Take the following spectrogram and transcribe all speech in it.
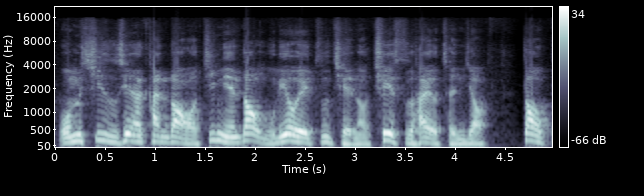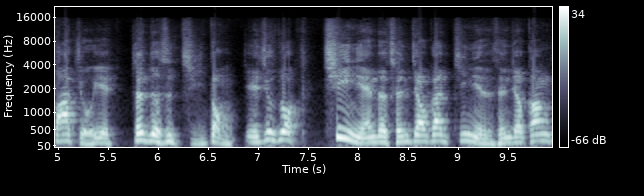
我们其实现在看到哦，今年到五六月之前哦，确实还有成交。到八九月真的是急冻，也就是说，去年的成交跟今年的成交，刚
